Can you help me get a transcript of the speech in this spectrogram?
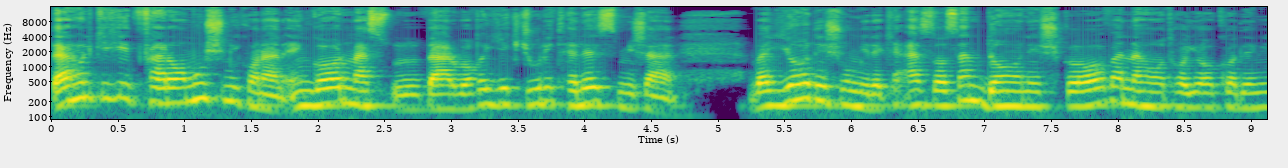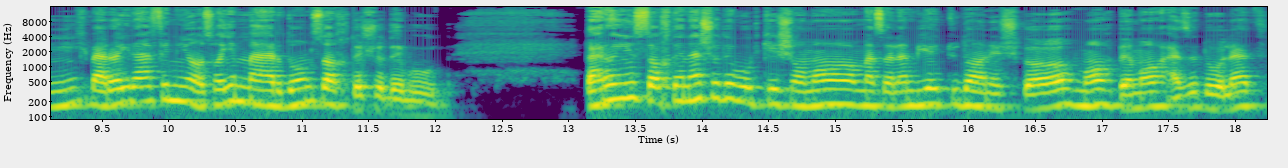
در حالی که فراموش می‌کنن انگار در واقع یک جوری تلس میشن و یادشون میره که اساسا دانشگاه و نهادهای آکادمیک برای رفع نیازهای مردم ساخته شده بود. برای این ساخته نشده بود که شما مثلا بیاید تو دانشگاه ماه به ماه از دولت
